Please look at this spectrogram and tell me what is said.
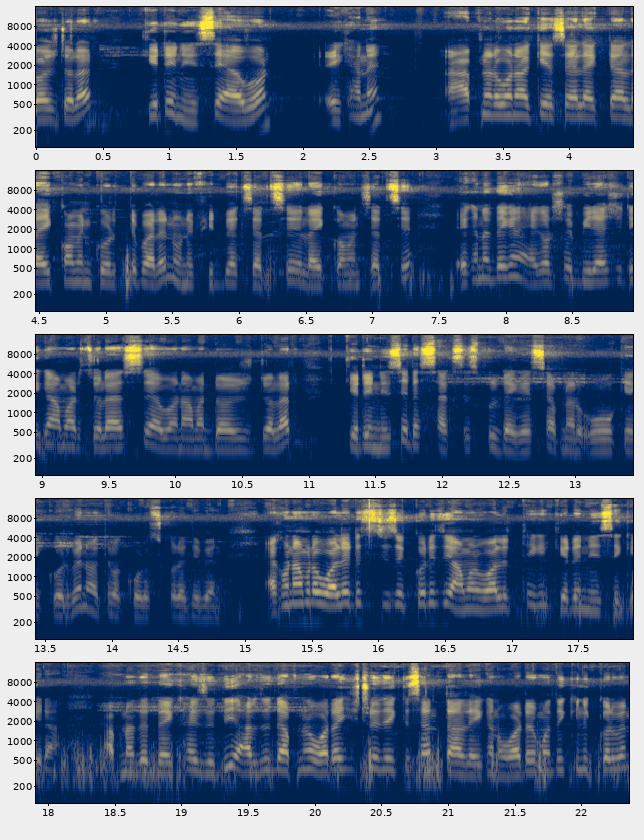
দশ ডলার কেটে নিয়েছে এবং এখানে আপনারা ওনাকে চাইলে একটা লাইক কমেন্ট করতে পারেন, উনি ফিডব্যাক চাচ্ছে লাইক কমেন্ট চাচ্ছে। এখানে দেখেন এগারোশো বিরাশি থেকে আমার চলে আসছে এবং আমার দশ ডলার কেটে নিচ্ছে এটা সাকসেসফুল দেখাচ্ছে আপনার ওকে করবেন অথবা ক্লোজ করে দেবেন। এখন আমরা ওয়ালেটে চেক করি যে আমার ওয়ালেট থেকে কেটে নিয়েছে কিনা। আপনাদের দেখায় যদি, আর যদি আপনার অর্ডার হিস্ট্রি দেখতে চান, তাহলে এখানে অর্ডারের মধ্যে ক্লিক করবেন।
